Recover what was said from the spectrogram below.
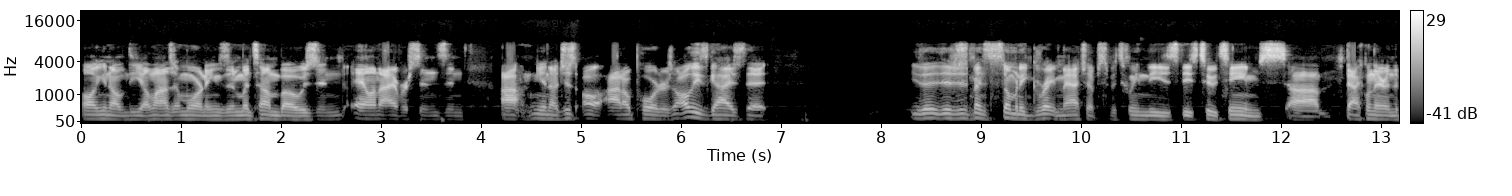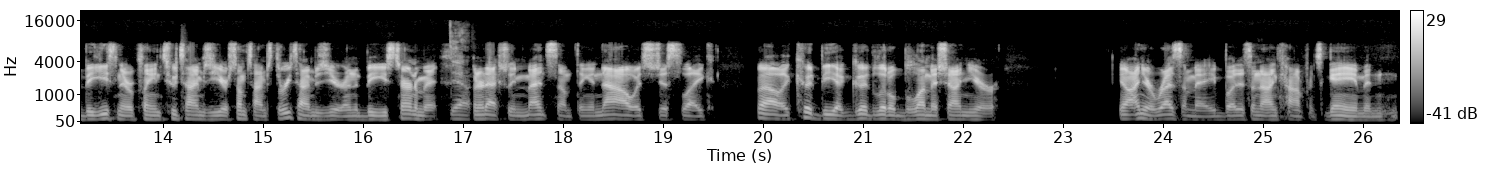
all you know the Alonzo Mournings and Mutombos and Allen Iversons and uh, you know just all Otto Porters, all these guys that there- there's just been so many great matchups between these these two teams. Um, back when they were in the Big East and they were playing two times a year, sometimes three times a year in the Big East tournament, Yeah. when it actually meant something. And now it's just like, well, it could be a good little blemish on your, you know, on your resume, but it's a non-conference game and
